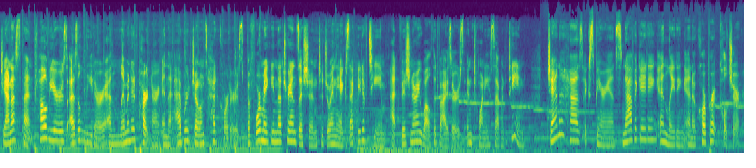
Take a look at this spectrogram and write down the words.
Jana spent 12 years as a leader and limited partner in the Edward Jones headquarters before making the transition to join the executive team at Visionary Wealth Advisors in 2017. Jana has experience navigating and leading in a corporate culture,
